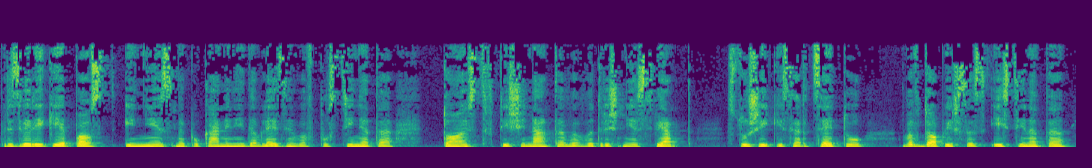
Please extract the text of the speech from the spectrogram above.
През Великия пост и ние сме поканени да влезем в пустинята, т.е. в тишината във вътрешния свят, слушайки сърцето, в допир с истината –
